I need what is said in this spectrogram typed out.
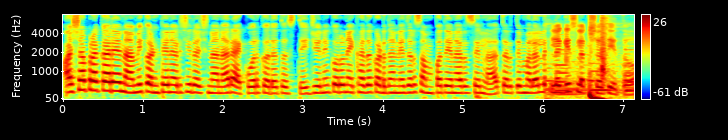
अशा प्रकारे ना मी कंटेनरची रचना ना रॅकवर करत असते. जेणेकरून एखादं कडधान्य जर संपत येणार असेल ना तर ते मला लगेच लक्षात येतं.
